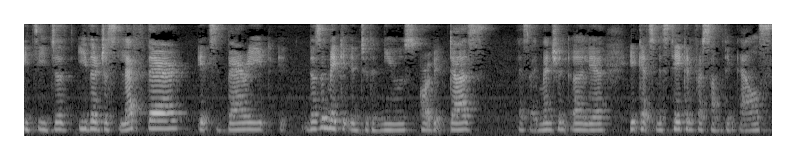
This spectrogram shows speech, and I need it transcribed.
it's either, either just left there, it's buried, it doesn't make it into the news, or if it does, as I mentioned earlier, it gets mistaken for something else,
